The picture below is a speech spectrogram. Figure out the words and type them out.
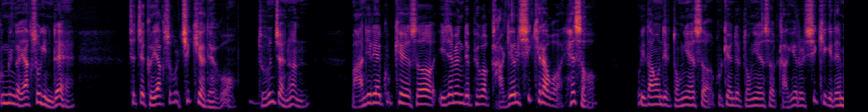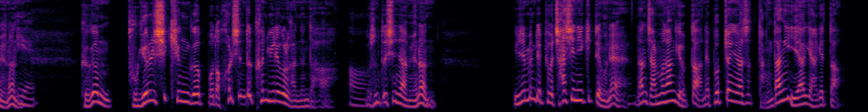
국민과 약속인데 첫째 그 약속을 지켜야 되고 두 번째는 만일에 국회에서 이재명 대표가 가결시키라고 해서 우리 당원들이 동의해서 국회의원들이 동의해서 가결을 시키게 되면은 예. 그건 부결시킨 것보다 훨씬 더 큰 위력을 갖는다. 어. 무슨 뜻이냐면은 이재명 대표가 자신이 있기 때문에 나는 잘못한 게 없다. 내 법정에 가서 당당히 이야기하겠다.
